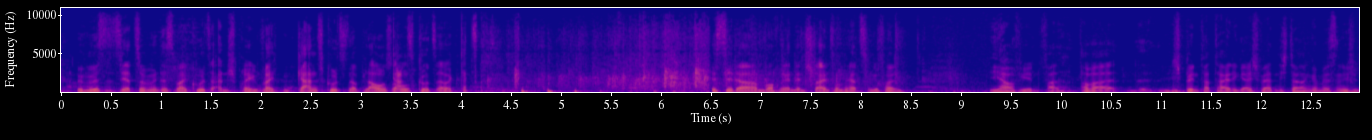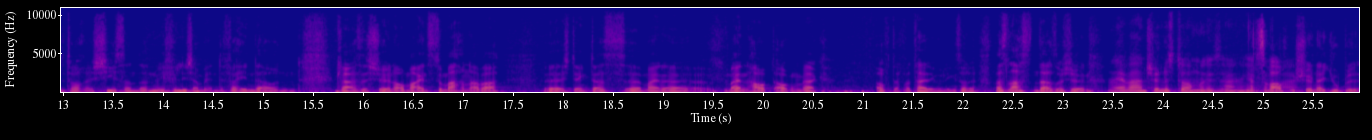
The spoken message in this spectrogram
Wir müssen es ja zumindest mal kurz ansprechen. Vielleicht einen ganz kurzen Applaus Ganz auch. kurz, aber ganz kurz. Ist dir da am Wochenende ein Stein vom Herzen gefallen? Ja, auf jeden Fall. Aber äh, ich bin Verteidiger. Ich werde nicht daran gemessen, wie viele Tore ich schieße, sondern wie viel ich am Ende verhindere. Und klar, es ist schön, auch mal eins zu machen, aber äh, ich denke, dass äh, meine, mein Hauptaugenmerk auf der Verteidigung liegen sollte. Was lachst du denn da so schön? Nee, war ein schönes Tor, muss ich sagen. Ich Es war auch ein schöner Jubel.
